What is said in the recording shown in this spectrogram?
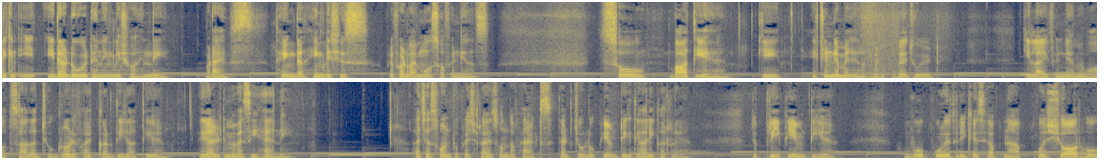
I can either do it in English और Hindi but I think that English is preferred by most of Indians so बात यह है कि एक इंडियन मेडिकल ग्रेजुएट की लाइफ इंडिया में बहुत ज़्यादा जो ग्लोरीफाई कर दी जाती है रियलिटी में वैसी है नहीं। I just want to pressurise on the facts that जो लोग पीएमटी की तैयारी कर रहे हैं, जो प्री पीएमटी है, वो पूरे तरीके से अपने आप को श्योर हो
